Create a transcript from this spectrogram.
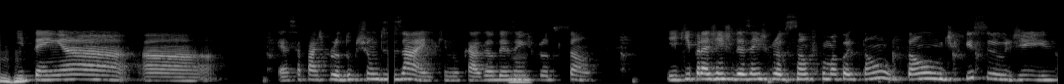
uhum. e tem a, a, essa parte production design, que no caso é o desenho uhum. de produção. E que para a gente desenho de produção fica uma coisa tão, tão difícil de,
